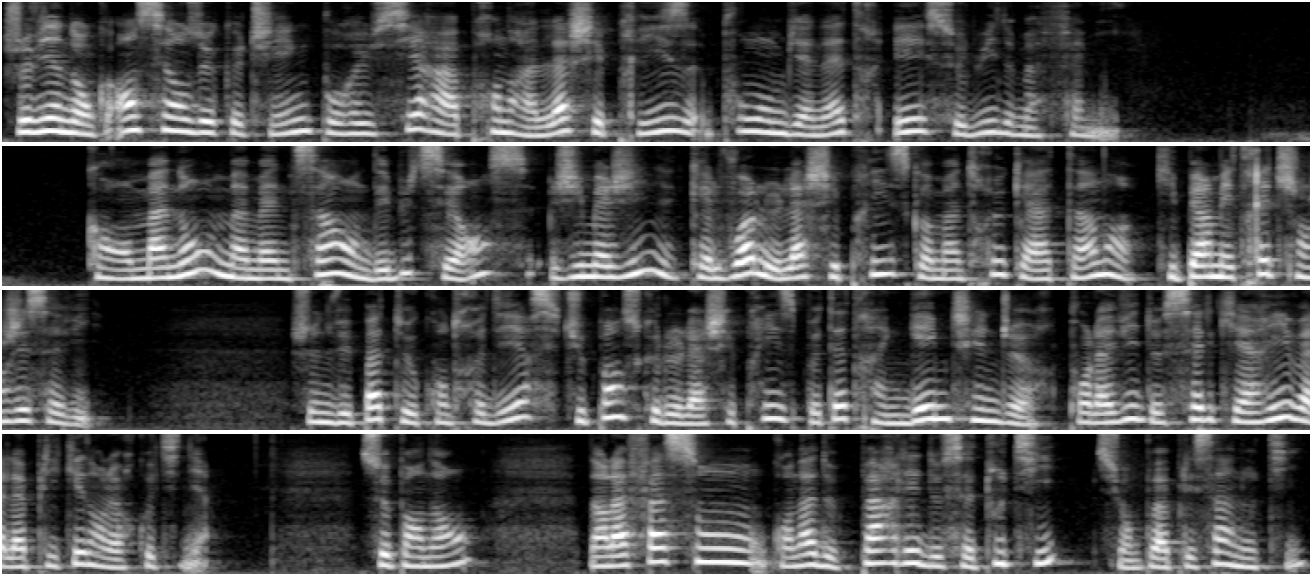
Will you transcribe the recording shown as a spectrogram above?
Je viens donc en séance de coaching pour réussir à apprendre à lâcher prise pour mon bien-être et celui de ma famille. Quand Manon m'amène ça en début de séance, j'imagine qu'elle voit le lâcher prise comme un truc à atteindre qui permettrait de changer sa vie. Je ne vais pas te contredire si tu penses que le lâcher prise peut être un game changer pour la vie de celles qui arrivent à l'appliquer dans leur quotidien. Cependant, dans la façon qu'on a de parler de cet outil, si on peut appeler ça un outil,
